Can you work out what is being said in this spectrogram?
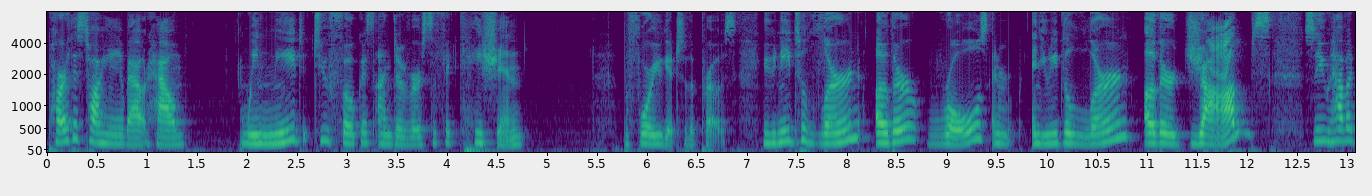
Parth is talking about how we need to focus on diversification before you get to the pros. You need to learn other roles and and you need to learn other jobs so you have a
